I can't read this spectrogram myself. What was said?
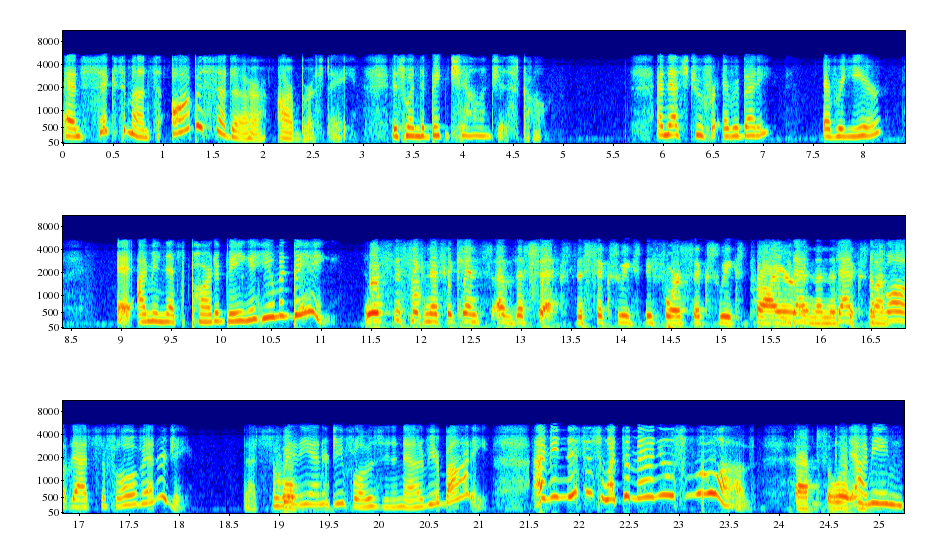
And six months opposite our, our birthday is when the big challenges come. And that's true for everybody, every year. I mean, that's part of being a human being. What's the significance of the six? The six weeks before, six weeks prior, that, and then the six the months? Flow, that's the flow of energy. That's the cool. way the energy flows in and out of your body. I mean, this is what the manual's full of. Absolutely. I mean,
